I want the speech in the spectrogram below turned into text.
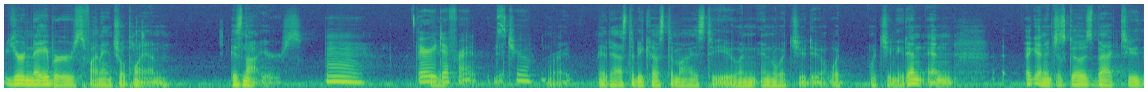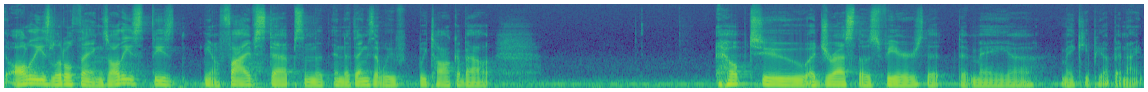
your neighbor's financial plan is not yours. Very different. It's true. Right. It has to be customized to you and, and what you do, what what you need. And and again, it just goes back to all of these little things, all these these you know five steps and the and the things that we we talk about help to address those fears that that may uh, may keep you up at night.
